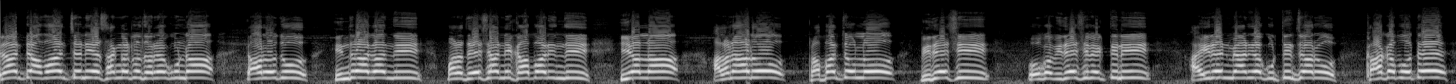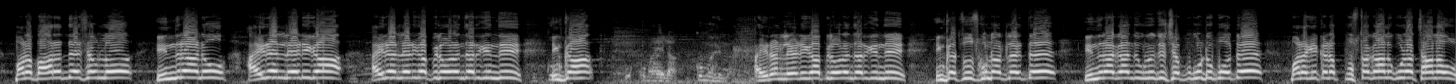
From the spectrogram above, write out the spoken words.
ఎలాంటి అవాంఛనీయ సంఘటనలు జరగకుండా ఆ రోజు ఇందిరాగాంధీ మన దేశాన్ని కాపాడింది. ఇవాళ అలనాడు ప్రపంచంలో విదేశీ ఒక విదేశీ వ్యక్తిని ఐరన్ మ్యాన్గా గుర్తించారు. కాకపోతే మన భారతదేశంలో ఇందిరాను ఐరన్ లేడీగా ఐరన్ లేడీగా పిలవడం జరిగింది. ఇంకా ఐరన్ లేడీగా పిలవడం జరిగింది. ఇంకా చూసుకున్నట్లయితే ఇందిరాగాంధీ గురించి చెప్పుకుంటూ పోతే మనకి ఇక్కడ పుస్తకాలు కూడా చాలవు.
